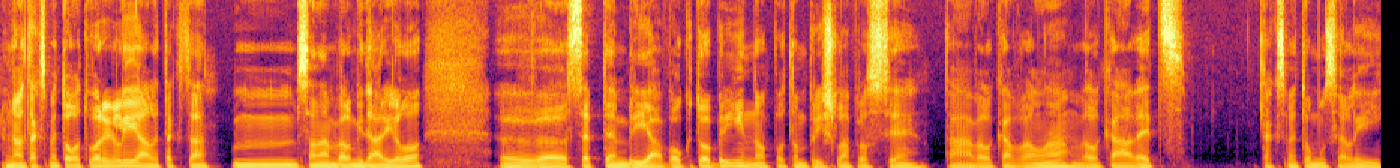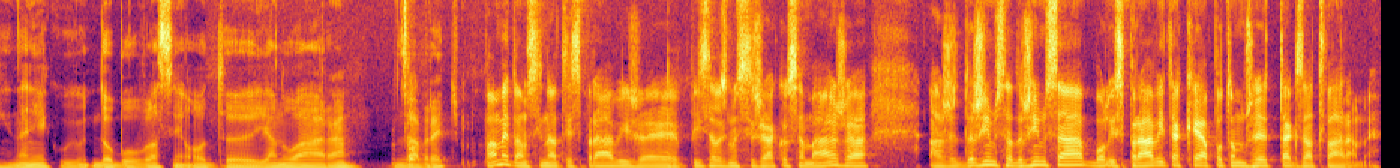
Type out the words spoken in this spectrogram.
No tak sme to otvorili, ale tak sa, mm, sa nám veľmi darilo v septembri a v oktobri, no potom prišla proste tá veľká vlna, veľká vec, tak sme to museli na nejakú dobu vlastne od januára zavrieť. Pamätám si na tie správy, že písali sme si, že ako sa máš a, a že držím sa, držím sa, boli správy také a potom, že tak zatvárame.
